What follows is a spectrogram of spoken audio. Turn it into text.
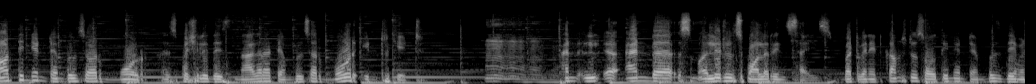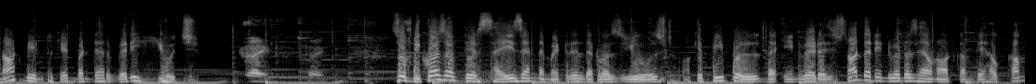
North indian temples are more especially these nagara temples are more intricate. Mhm. and uh, and uh, sm- a little smaller in size. But when it comes to south indian temples they may not be intricate but they are very huge. Right, right. So because of their size and the material that was used okay people the invaders it's not that invaders have not come they have come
